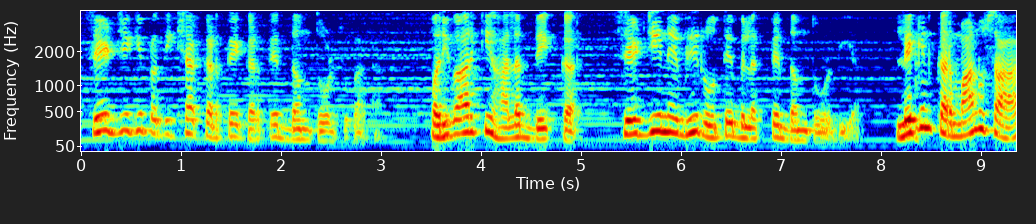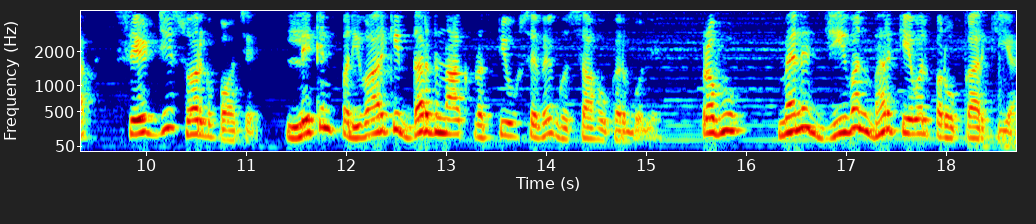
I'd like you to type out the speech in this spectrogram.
सेठ जी की प्रतीक्षा करते करते दम तोड़ चुका था। परिवार की हालत देखकर सेठ जी ने भी रोते बिलकते दम तोड़ दिया। लेकिन कर्मानुसार सेठ जी स्वर्ग पहुँचे, लेकिन परिवार की दर्दनाक मृत्यु से वे गुस्सा होकर बोले प्रभु, मैंने जीवन भर केवल परोपकार किया,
